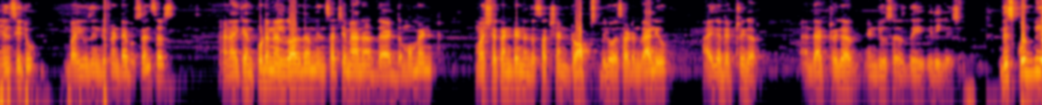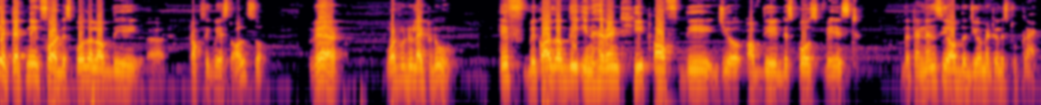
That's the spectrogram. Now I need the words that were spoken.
in situ by using different type of sensors and I can put an algorithm in such a manner that the moment moisture content and the suction drops below a certain value, I get a trigger and that trigger induces the irrigation. This could be a technique for disposal of the uh, toxic waste also, where what would you like to do? If because of the inherent heat of the geo of the disposed waste, the tendency of the geomaterial is to crack,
